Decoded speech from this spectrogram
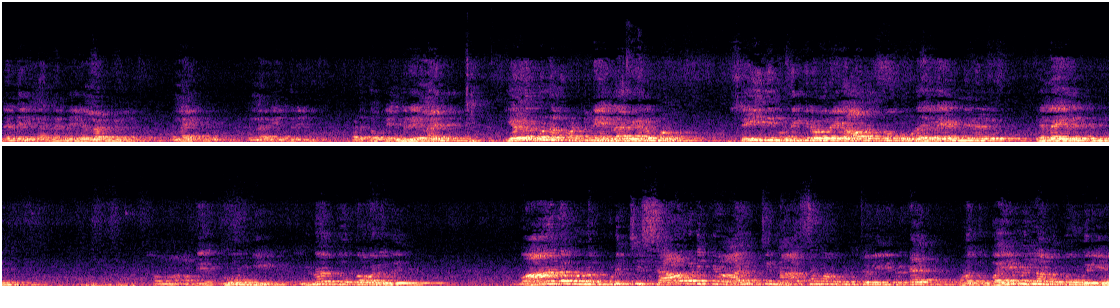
நெல்லு எல்லாம் நெல்லு எல்லாரும் நெல்லு எல்லாம் எந்திரி எல்லாரும் எந்திரி. அடுத்த எந்திரி எல்லாம் எழுப்புன பட்டுன்னு எல்லாரும் எழும்பணும். செய்தி முடிக்கிறவரை யாரும் தூங்க கூட எல்லாம் எழுந்தி நெல்லு எல்லாம் எழுந்தி நில்லு சொன்னான் அப்படியே தூங்கி என்ன தூக்கம் வருது? வாத உன்னை பிடிச்சி சாவடிக்கும் அழிச்சு நாசமாக்கணும் சொல்லிக்கிட்டு இருக்க. உனக்கு பயம் இல்லாம தூங்குறிய.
